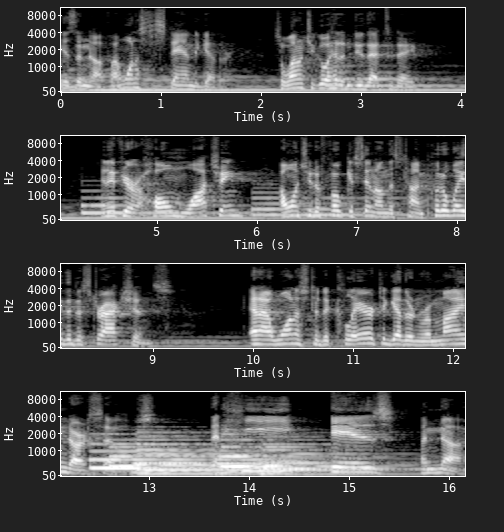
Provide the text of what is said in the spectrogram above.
is enough. I want us to stand together. So why don't you go ahead and do that today? And if you're at home watching, I want you to focus in on this time. Put away the distractions. And I want us to declare together and remind ourselves that He is enough.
